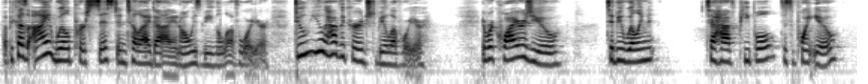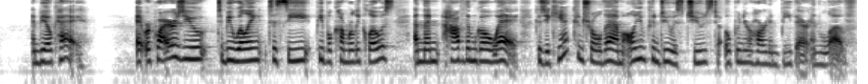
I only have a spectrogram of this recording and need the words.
but because I will persist until I die and always being a love warrior. Do you have the courage to be a love warrior? It requires you to be willing to have people disappoint you and be okay. It requires you to be willing to see people come really close and then have them go away because you can't control them. All you can do is choose to open your heart and be there and love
